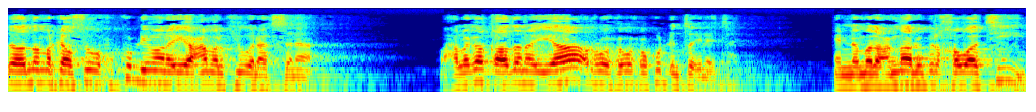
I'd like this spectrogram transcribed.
dabeedna markaasuu wuxuu ku dhimanaya camalkii wanaagsanaa waxaa laga qaadanayaa ruuxu wuxuu ku dhintay inay tahay. Inama alacmaalu bilkhawaatiim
